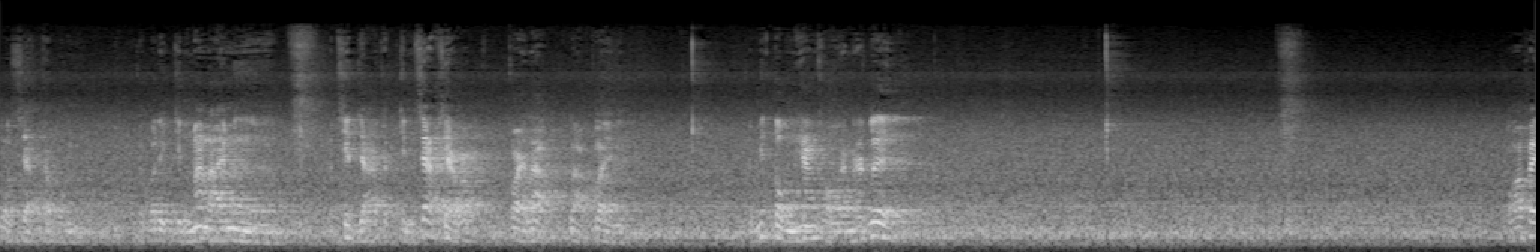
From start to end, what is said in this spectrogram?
โอ้แซ่บครับผมแต่ว่าได้กินมาหลายมืออาทิตย์อยากจะกินแซ่บแซ่บครับก้อยลาบลาบก้อยนี่แต่ไม่ตรงแห้งขอกันนักเลยขออภัย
